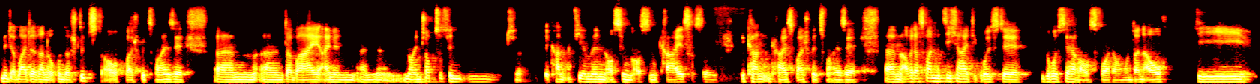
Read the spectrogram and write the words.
Mitarbeiter dann auch unterstützt, auch beispielsweise ähm, äh, dabei, einen, einen neuen Job zu finden, mit bekannten Firmen aus dem, aus dem Kreis, aus dem Bekanntenkreis beispielsweise. Ähm, aber das war mit Sicherheit die größte die größte Herausforderung. Und dann auch die,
